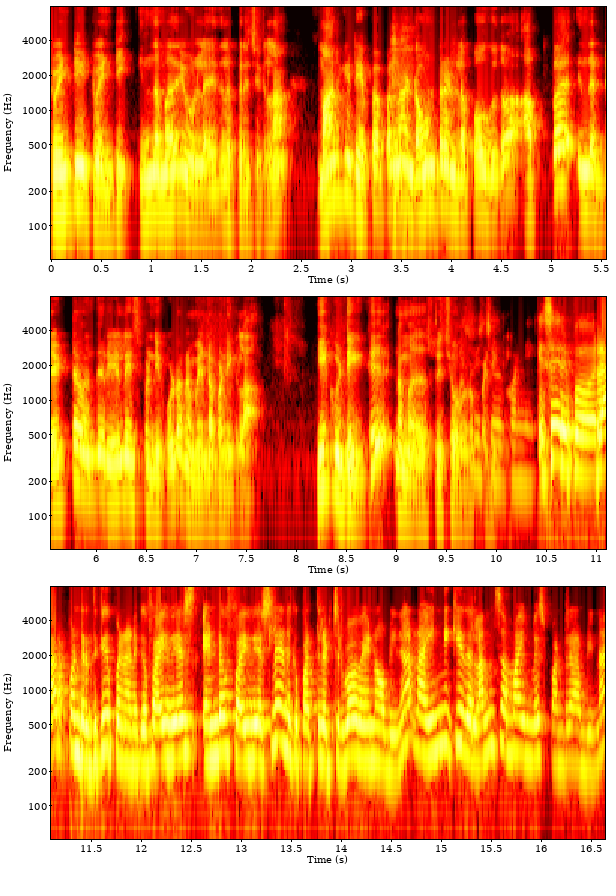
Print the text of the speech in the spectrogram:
டுவெண்ட்டி டுவெண்ட்டி இந்த மாதிரி உள்ள இதில் பிரிச்சுக்கலாம். மார்க்கெட் எப்பப்பெல்லாம் டவுன் ட்ரெண்டில் போகுதோ அப்போ இந்த டெட்டை வந்து ரியலைஸ் பண்ணி கூட நம்ம என்ன பண்ணிக்கலாம்? ஈக்விட்டிக்கு நம்ம ஸ்விட்ச் ஓவர் பண்ணிக்கலாம். பண்ணி சார் இப்போ ரேப் பண்றதுக்கு இப்போ எனக்கு five years end of five இயர்ஸ்ல எனக்கு பத்து லட்ச ரூபாய் வேணும் அப்படின்னா நான் இன்னைக்கு இதை லம்சமா இன்வெஸ்ட் பண்றேன் அப்படின்னா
